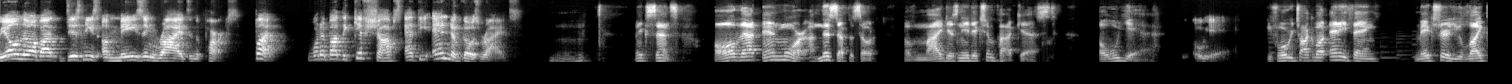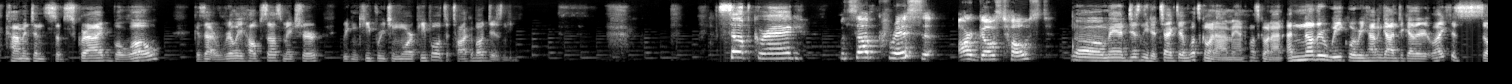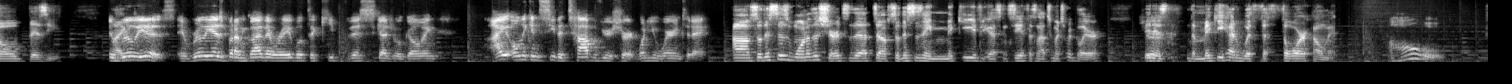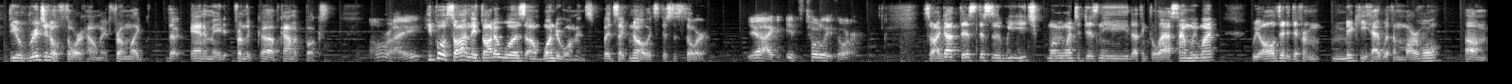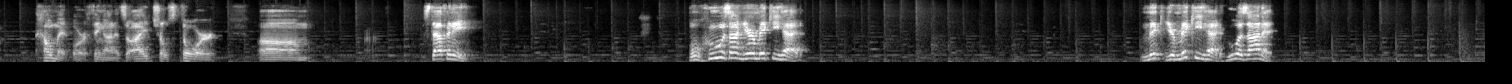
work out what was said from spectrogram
We all know about Disney's amazing rides in the parks, but what about the gift shops at the end of those rides? Mm-hmm. Makes sense. All that and more on this episode of My Disney Addiction Podcast. Oh, yeah. Oh, yeah. Before we talk about anything, make sure you like, comment, and subscribe below because that really helps us make sure we can keep reaching more people to talk about Disney. What's up, Greg? What's up, Chris, our ghost host? Oh man, Disney detective, what's going on, man? What's going on? Another week where we haven't gotten together. Life is so busy. It like, really is. It really is, but I'm glad that we're able to keep this schedule going. I only can see the top of your shirt. What are you wearing today? Um, so this is one of the shirts that. Uh, so this is a Mickey. If you guys can see, if it's not too much of a glare, sure. it is the Mickey head with the Thor helmet. Oh. The original Thor helmet from like the animated from the uh, comic books. All right. People saw it and they thought it was um, Wonder Woman's, but it's like no, it's this is Thor. Yeah, it's totally Thor. So I got this. This is we each when we went to Disney. I think the last time we went, we all did a different Mickey head with a Marvel um, helmet or thing on it. So I chose Thor. Um, Stephanie. Well, who was on your Mickey head? Mick, your Mickey head. Who was on it?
